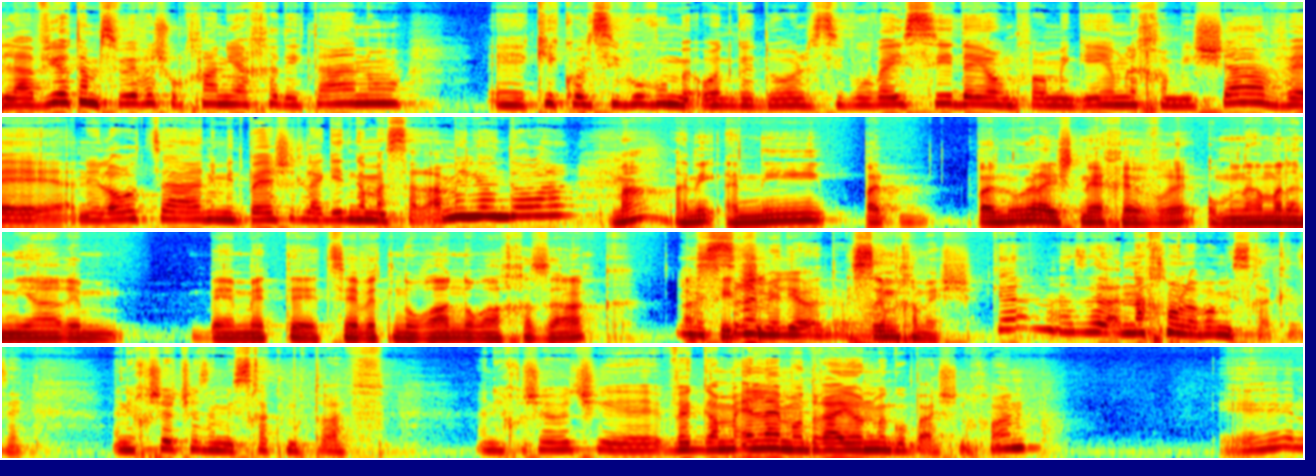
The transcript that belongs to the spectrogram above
להביא אותם סביב השולחן יחד איתנו. אה, כי כל סיבוב הוא מאוד גדול. סיבובי סיד היום כבר מגיעים לחמישה, ואני לא רוצה, אני מתביישת להגיד גם עשרה מיליון דולר. מה? אני, אני, פנו אליי שני חבר'ה, אמנם על הנייר הם באמת אה, צוות נורא נורא חזק. עם 20 ש... מיליון דולר. 25. כן, אז אנחנו לא במשחק הזה. אני חושבת שזה משחק מוטרף. אני חושבת ש... וגם אין להם עוד רעיון מגובש, נכון? אה,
